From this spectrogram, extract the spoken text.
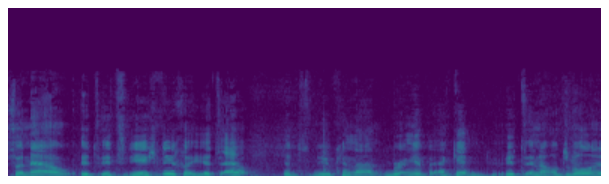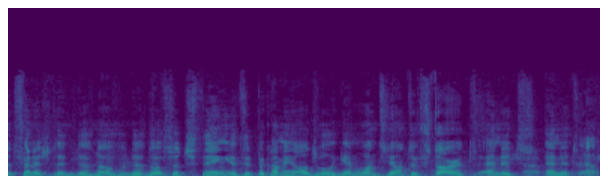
so now it, it's Yesh Dichei, it's out. It's, you cannot bring it back in. It's ineligible and it's finished. There's no, there's no such thing as it becoming eligible again once Yontif starts and it's, and it's out.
